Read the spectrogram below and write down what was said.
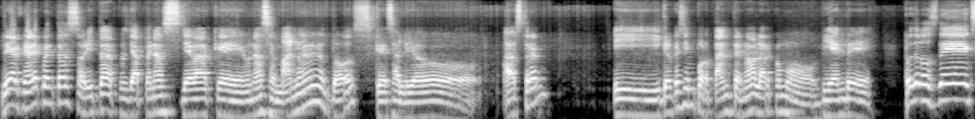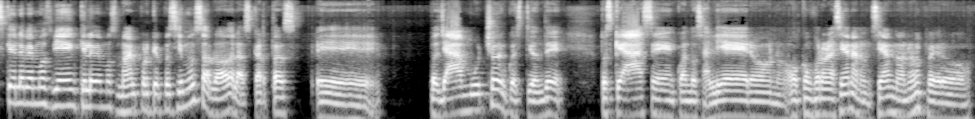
digo, al final de cuentas, ahorita pues ya apenas lleva que una semana, dos, que salió Astral. Y creo que es importante, ¿no? Hablar como bien de, pues de los decks, qué le vemos bien, qué le vemos mal, porque pues sí hemos hablado de las cartas eh, pues ya mucho en cuestión de, pues, qué hacen, cuándo salieron, o, conforme la sigan anunciando, ¿no? Pero,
